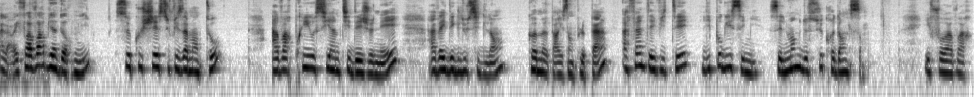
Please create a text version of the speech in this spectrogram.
Alors, il faut avoir bien dormi, se coucher suffisamment tôt, avoir pris aussi un petit déjeuner avec des glucides lents, comme par exemple le pain, afin d'éviter l'hypoglycémie. C'est le manque de sucre dans le sang. Il faut avoir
